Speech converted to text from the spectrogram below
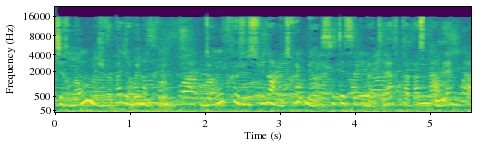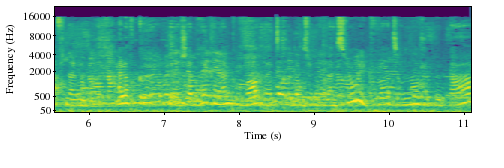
dire non, mais je ne veux pas dire oui non plus. Donc je suis dans le truc, mais si tu es célibataire, tu n'as pas ce problème finalement. Alors que ben, j'aimerais quand même pouvoir être dans une relation et pouvoir dire non, je ne peux pas,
